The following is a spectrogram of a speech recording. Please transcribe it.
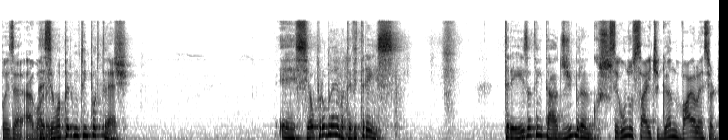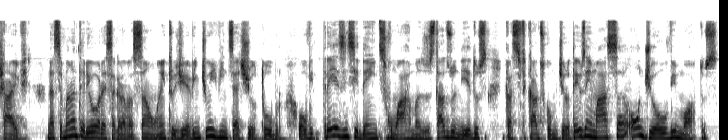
Pois é, agora. Essa é uma pergunta importante. É. Esse é o problema, teve três três atentados de brancos. Segundo o site Gun Violence Archive, na semana anterior a essa gravação, entre o dia 21 e 27 de outubro, houve três incidentes com armas nos Estados Unidos, classificados como tiroteios em massa, onde houve mortos.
